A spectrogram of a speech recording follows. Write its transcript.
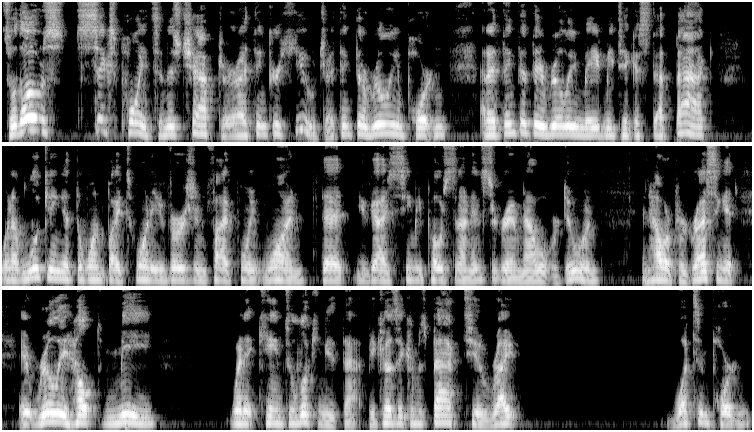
So, those six points in this chapter I think are huge. I think they're really important, and I think that they really made me take a step back when I'm looking at the 1 by 20 version 5.1 that you guys see me posting on Instagram now, what we're doing and how we're progressing it. It really helped me when it came to looking at that because it comes back to, right? what's important,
